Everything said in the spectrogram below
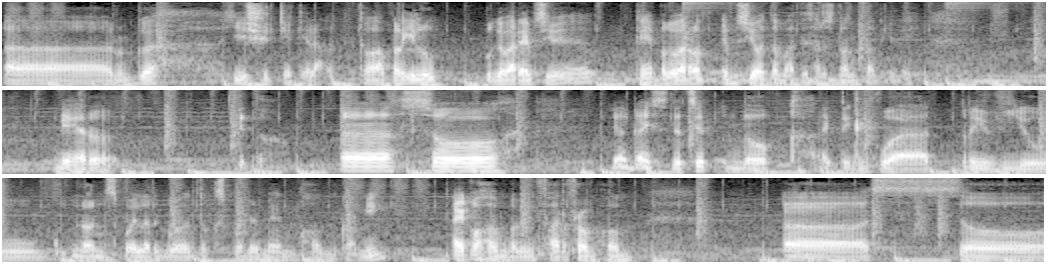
uh, menurut gue you should check it out. Kalau apalagi lu penggemar MCU kayak penggemar MCU otomatis harus nonton ini. Ini harus gitu. Uh, so ya yeah guys that's it untuk I think buat review non spoiler gue untuk Spider-Man Homecoming. Eh kok Homecoming? Far From Home. Uh, so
